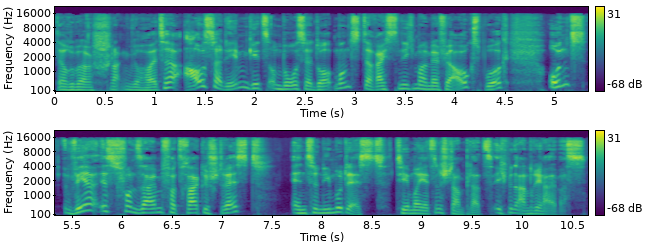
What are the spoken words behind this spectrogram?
Darüber schnacken wir heute. Außerdem geht es um Borussia Dortmund. Da reicht es nicht mal mehr für Augsburg. Und wer ist von seinem Vertrag gestresst? Anthony Modest. Thema jetzt in Stammplatz. Ich bin André Albers.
